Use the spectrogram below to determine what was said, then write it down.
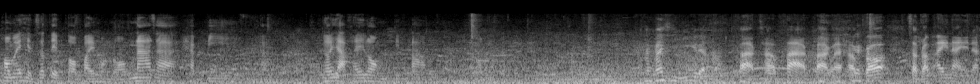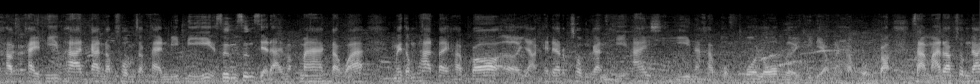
พอไม่เห็นสเต็ปต่อไปของน้องน่าจะแฮปปี้ครับก็อยากให้ลองติดตามทางค่ายซีรีส์เลยครับฝากครับฝากฝากนะครับ ก็สำหรับไอไหนนะครับ ใครที่พลาดการรับชมจากแฟนมิตนี้ ซึ่งซึ่งเสียดายมากๆ แต่ว่าไม่ต้องพลาดไปครับ ก็เอ่ออยากให้ได้รับชมกันที่ไอชีนะครับผมทั่วโลกเลยทีเดียวนะครับผมก็สามารถรับชมได้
